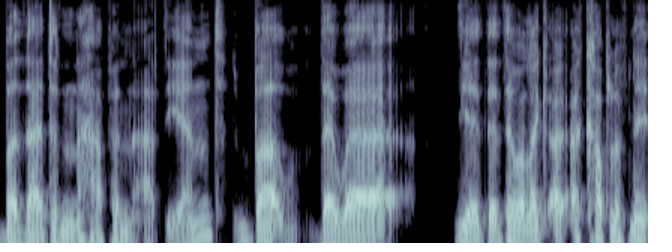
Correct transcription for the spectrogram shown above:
but that didn't happen at the end. But there were yeah there, were like a, a couple of na-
